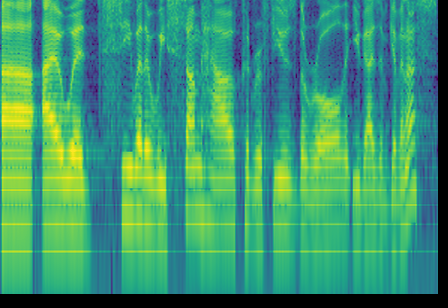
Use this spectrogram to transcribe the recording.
Uh, I would see whether we somehow could refuse the role that you guys have given us,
